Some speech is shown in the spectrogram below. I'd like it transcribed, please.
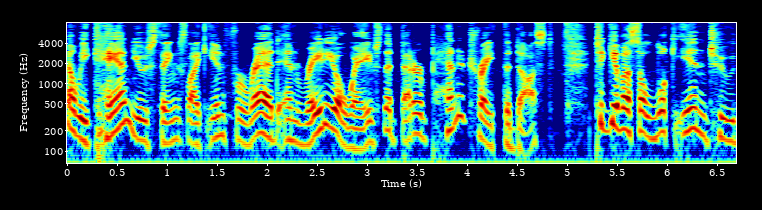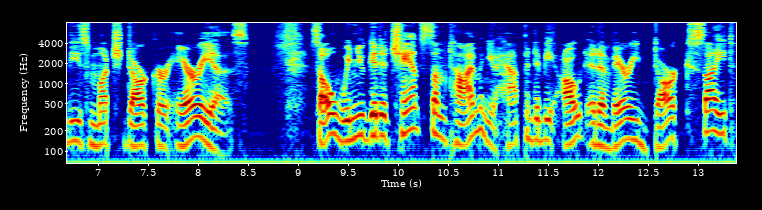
Now we can use things like infrared and radio waves that better penetrate the dust to give us a look into these much darker areas. So when you get a chance sometime and you happen to be out at a very dark site,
